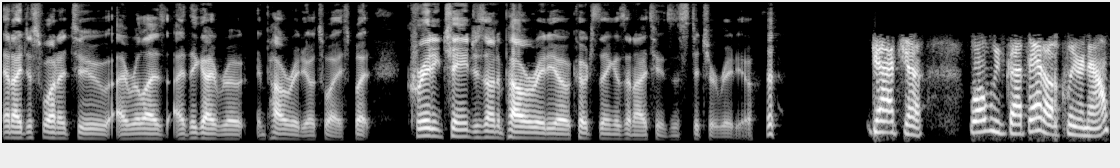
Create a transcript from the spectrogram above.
and I just wanted to I realized I think I wrote Empower Radio twice, but creating changes on Empower Radio, Coach Zing is on iTunes and Stitcher Radio. gotcha. Well, we've got that all clear now.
